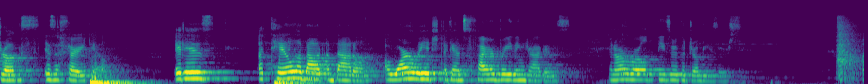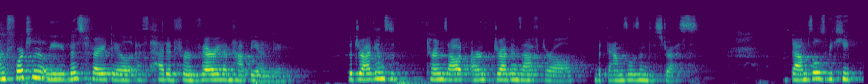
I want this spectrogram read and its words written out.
drugs is a fairy tale. It is a tale about a battle, a war waged against fire-breathing dragons. In our world, these are the drug users. Unfortunately, this fairy tale is headed for a very unhappy ending. The dragons, turns out, aren't dragons after all, but damsels in distress. Damsels we keep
